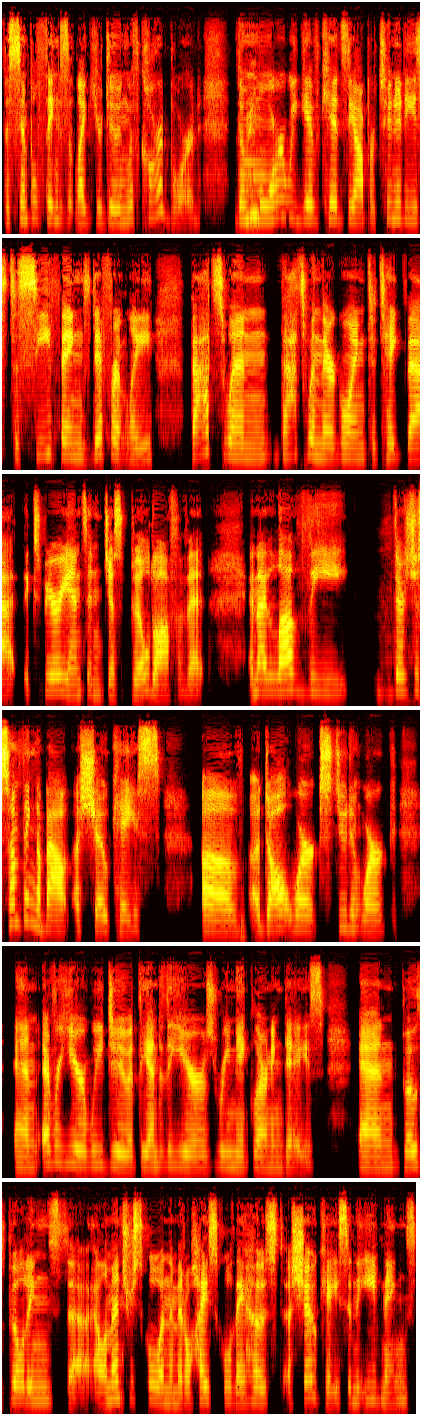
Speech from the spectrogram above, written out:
the simple things that like you're doing with cardboard the right. more we give kids the opportunities to see things differently that's when that's when they're going to take that experience and just build off of it and i love the there's just something about a showcase of adult work, student work, and every year we do at the end of the years remake learning days. And both buildings, the elementary school and the middle high school, they host a showcase in the evenings,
